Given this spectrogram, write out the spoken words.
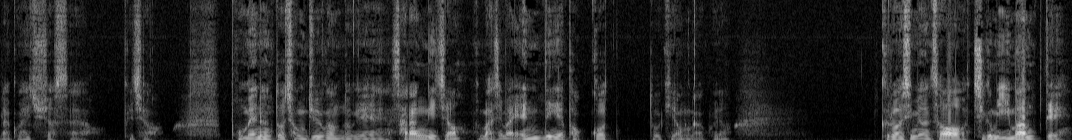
라고 해주셨어요. 그죠? 봄에는 또 정지우 감독의 사랑니죠? 그 마지막 엔딩의 벚꽃도 기억나고요. 그러시면서 지금 이맘때,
